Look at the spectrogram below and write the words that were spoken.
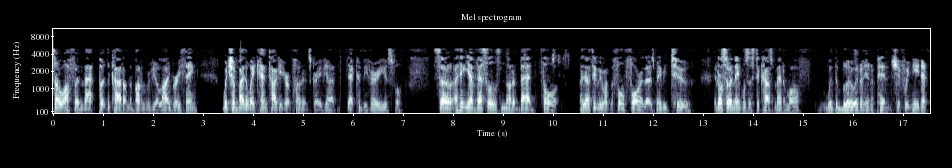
so often that put the card on the bottom of your library thing, which, oh, by the way, can target your opponent's graveyard. That could be very useful. So I think, yeah, Vessel's not a bad thought. I don't think we want the full four of those, maybe two. It also enables us to cast Metamorph with the blue in a- pinch if we need it.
